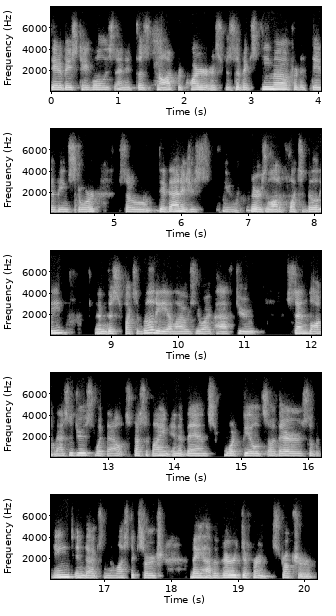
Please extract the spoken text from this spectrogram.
database tables and it does not require a specific schema for the data being stored. So the advantage is, you know, there's a lot of flexibility and this flexibility allows UiPath to send log messages without specifying in advance what fields are there. So the named index and Elasticsearch may have a very different structure,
